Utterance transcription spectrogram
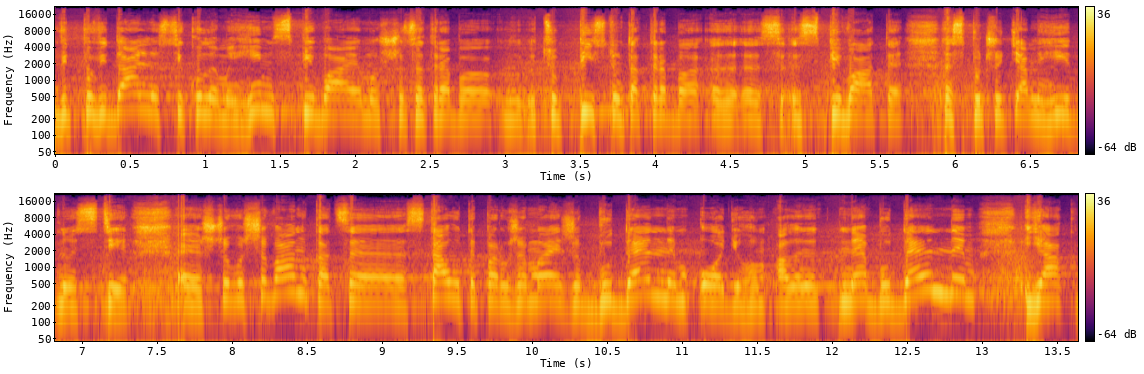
відповідальності, коли ми гімн співаємо, що це треба цю пісню так треба е, е, співати з почуттям гідності. Е, що вишиванка це став тепер вже майже буденним одягом, але не- буденним як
